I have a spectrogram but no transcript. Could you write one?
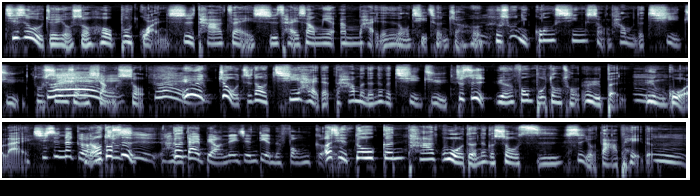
其实我觉得有时候，不管是他在食材上面安排的那种起承转合，嗯、有时候你光欣赏他们的器具都是一种享受。对，因为就我知道七海的他们的那个器具，就是原封不动从日本运过来。嗯、其实那个然后都是很代表那间店的风格，而且都跟他握的那个寿司是有搭配的。嗯，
